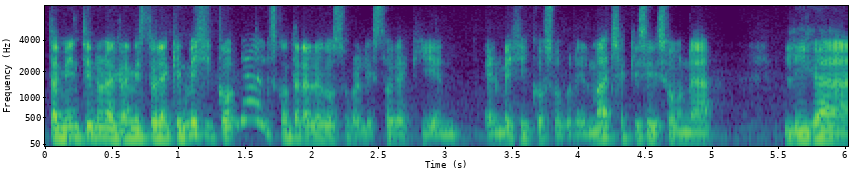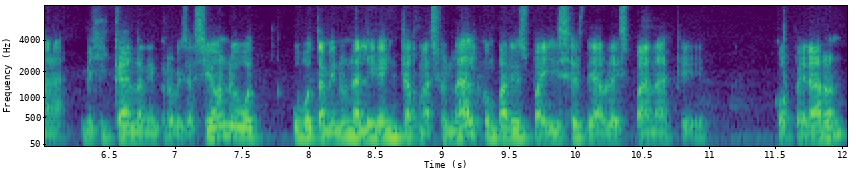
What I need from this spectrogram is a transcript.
también tiene una gran historia aquí en México. Ya les contaré luego sobre la historia aquí en, en México, sobre el match. Aquí se hizo una liga mexicana de improvisación. Hubo, hubo también una liga internacional con varios países de habla hispana que cooperaron.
